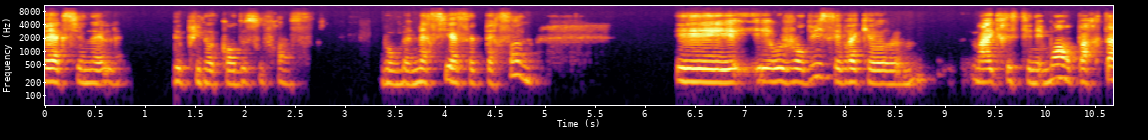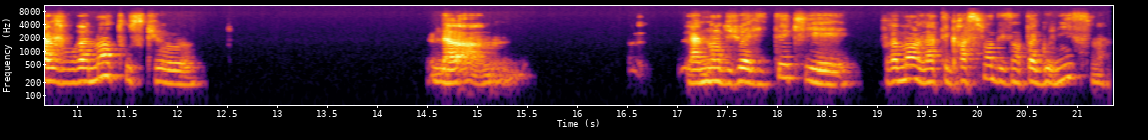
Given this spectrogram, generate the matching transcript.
réactionnels depuis notre corps de souffrance. Donc, ben, merci à cette personne. Et, aujourd'hui, c'est vrai que Marie-Christine et moi, on partage vraiment tout ce que la, non-dualité, qui est vraiment l'intégration des antagonismes,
